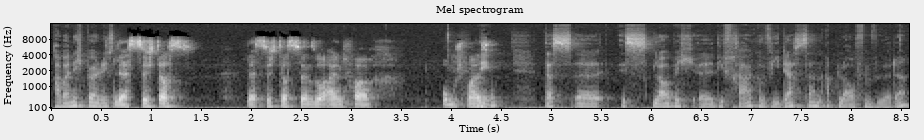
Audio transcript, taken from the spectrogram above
Aber nicht Bernie Lässt sich das, lässt sich das denn so einfach umschmeißen? Nee, das äh, ist, glaube ich, äh, die Frage, wie das dann ablaufen würde.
